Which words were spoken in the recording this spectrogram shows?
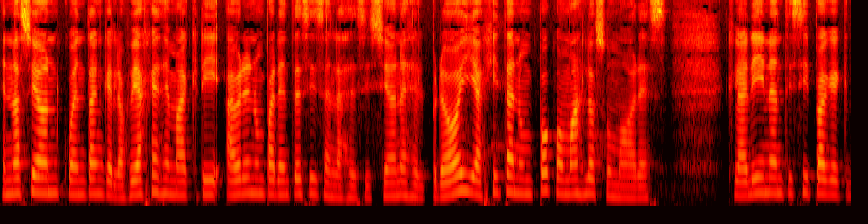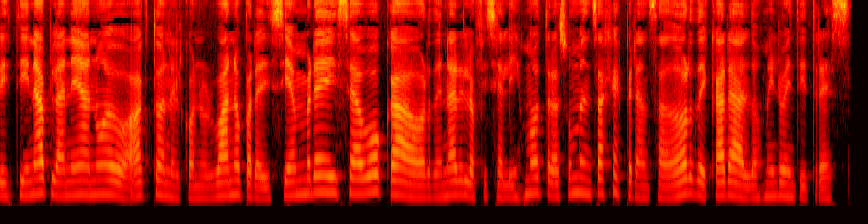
En Nación cuentan que los viajes de Macri abren un paréntesis en las decisiones del PRO y agitan un poco más los humores. Clarín anticipa que Cristina planea nuevo acto en el conurbano para diciembre y se aboca a ordenar el oficialismo tras un mensaje esperanzador de cara al 2023.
